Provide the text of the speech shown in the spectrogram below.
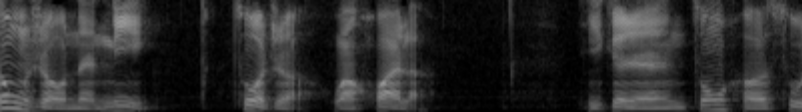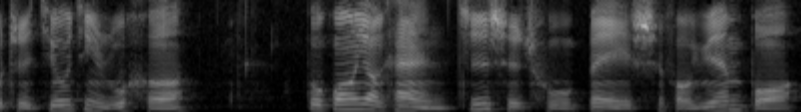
动手能力，作者玩坏了。一个人综合素质究竟如何，不光要看知识储备是否渊博，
